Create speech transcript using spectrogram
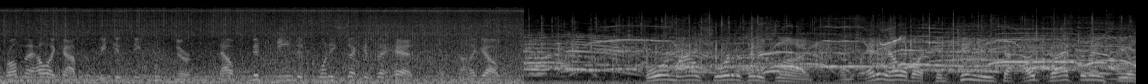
From the helicopter, we can see Puchner now 15 to 20 seconds ahead of Tanigawa. Four miles short of the finish line, and Eddie Hellebuyck continues to outclass the men's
